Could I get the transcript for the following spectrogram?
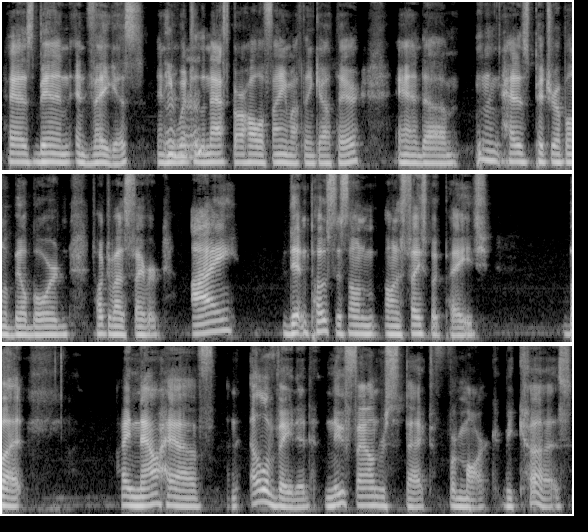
has been in Vegas and he went to Mhm. the NASCAR Hall of Fame, I think, out there, and um, had his picture up on a billboard. Talked about his favorite. I didn't post this on on his Facebook page, but I now have an elevated, newfound respect for Mark because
